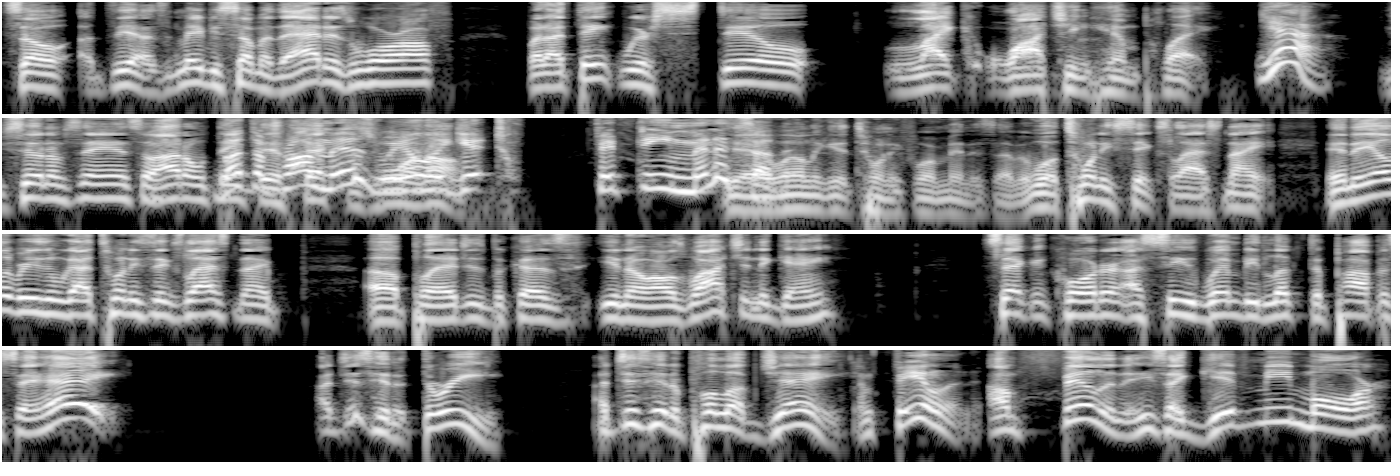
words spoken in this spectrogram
So uh, yes, maybe some of that is wore off, but I think we're still like watching him play. Yeah. You see what I'm saying? So I don't think. But the, problem effect is, we only off. get tw- 15 minutes Yeah, we it. only get 24 minutes of it. Well, 26 last night. And the only reason we got 26 last night, uh, pledge is because, you know, I was watching the game. Second quarter, I see Wemby look to pop and say, Hey, I just hit a three. I just hit a pull up J. I'm feeling it. I'm feeling it. He said, Give me more.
